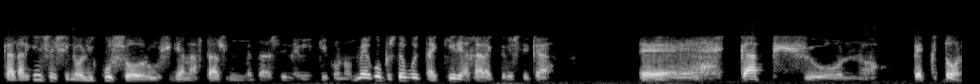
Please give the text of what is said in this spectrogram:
Καταρχήν σε συνολικούς όρους για να φτάσουμε μετά στην ελληνική οικονομία εγώ πιστεύω ότι τα κύρια χαρακτηριστικά ε, κάποιων παικτών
